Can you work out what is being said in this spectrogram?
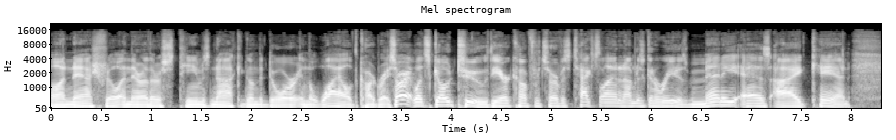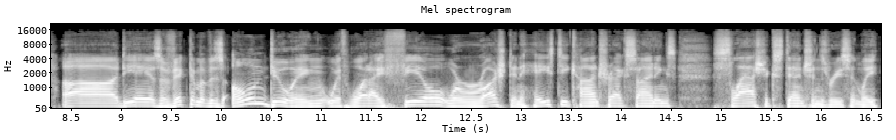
on Nashville, and their other teams knocking on the door in the wild card race. All right, let's go to the Air Comfort Service text line, and I'm just going to read as many as I can. Uh, DA is a victim of his own doing with what I feel were rushed and hasty contract signings slash extensions recently.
